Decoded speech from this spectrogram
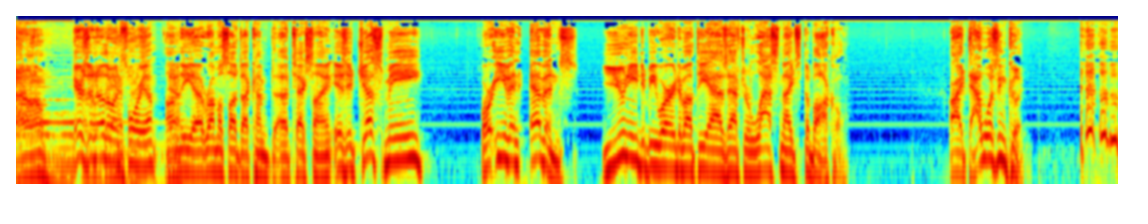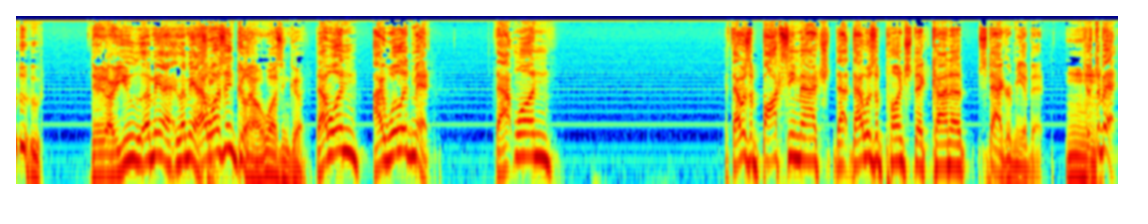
I don't know. Here's don't another know one for you on Yeah. the uh, RamosLaw.com uh, text line. Is it just me or even Evans? You need to be worried about the Avs after last night's debacle. All right, that wasn't good. Dude, are you? Let me let me. Ask That you. wasn't good. No, it wasn't good. That one, I will admit, that one. If that was a boxing match, that that was a punch that kind of staggered me a bit, mm-hmm. just a bit,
